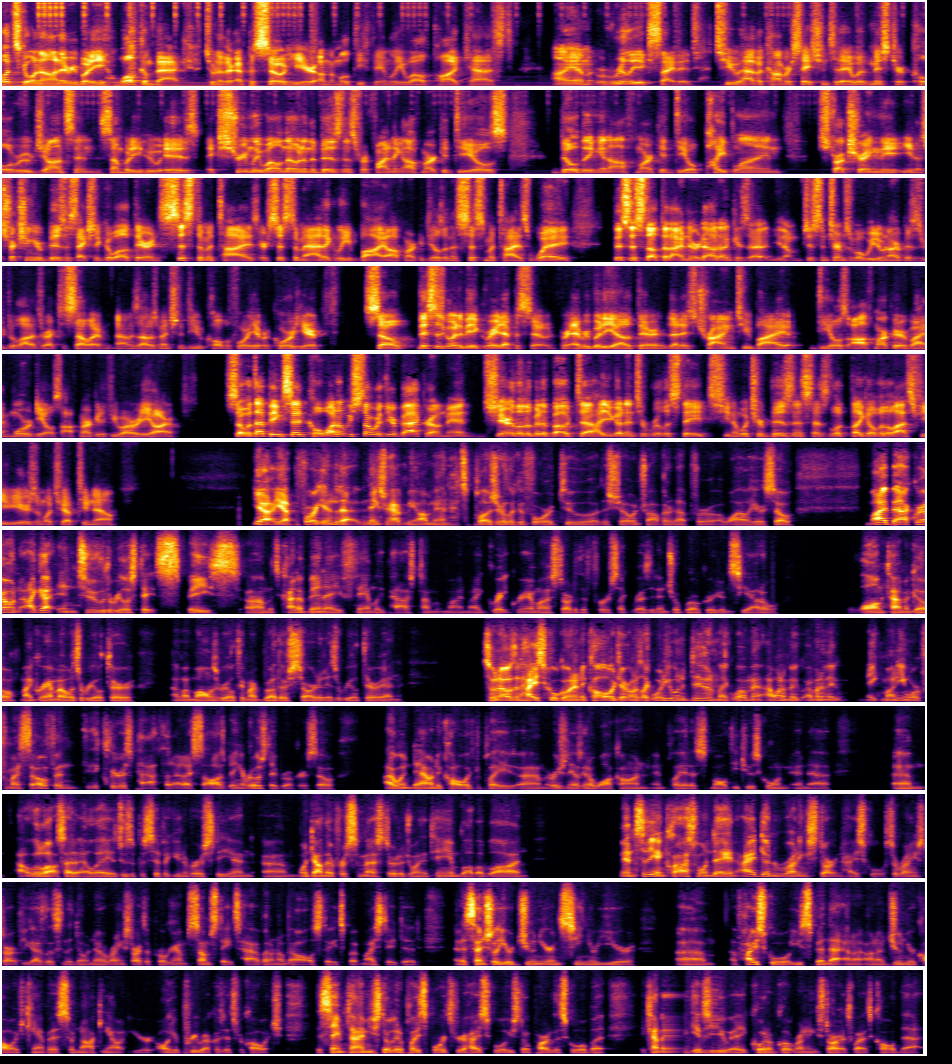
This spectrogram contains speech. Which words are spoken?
What's going on, everybody? Welcome back to another episode here on the Multifamily Wealth Podcast. I am really excited to have a conversation today with Mr. Cole Ruud Johnson, somebody who is extremely well known in the business for finding off market deals, building an off market deal pipeline, structuring the, you know, structuring your business actually go out there and systematize or systematically buy off market deals in a systematized way this is stuff that I nerd out on because, you know, just in terms of what we do in our business, we do a lot of direct to seller, um, as I was mentioning to you, Cole, before we hit record here. So this is going to be a great episode for everybody out there that is trying to buy deals off market or buy more deals off market if you already are. So with that being said, Cole, why don't we start with your background, man? Share a little bit about uh, how you got into real estate, you know, what your business has looked like over the last few years and what you're up to now. Yeah, yeah. Before I get into that, thanks for having me on, man. It's a pleasure. Looking forward to uh, the show and chopping it up for a while here. So, my background, I got into the real estate space. Um, it's kind of been a family pastime of mine. My great grandma started the first like residential brokerage in Seattle a long time ago. My grandma was a realtor. Uh, my mom was a realtor. My brother started as a realtor. And so when I was in high school going into college, everyone was like, "What do you want to do?" And I'm like, "Well, man, I want to make. I'm going to make make money and work for myself." And the clearest path that I saw is being a real estate broker. So I went down to college to play. Um, originally, I was going to walk on and play at a small D2 school in uh, um, a little outside of LA is Azusa Pacific University, and um, went down there for a semester to join the team. Blah blah blah, and and sitting in class one day, and I had done Running Start in high school. So Running Start, if you guys listen that don't know, Running Start's a program some states have. I don't know about all states, but my state did. And essentially, your junior and senior year um, of high school, you spend that on a, on a junior college campus, so knocking out your all your prerequisites for college. The same time, you still get to play sports for your high school. You're still part of the school, but it kind of gives you a quote unquote running start. That's why it's called that.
